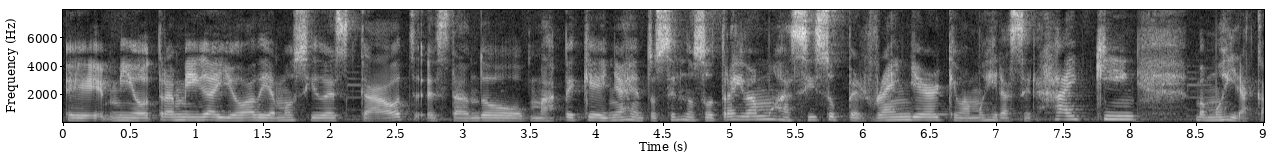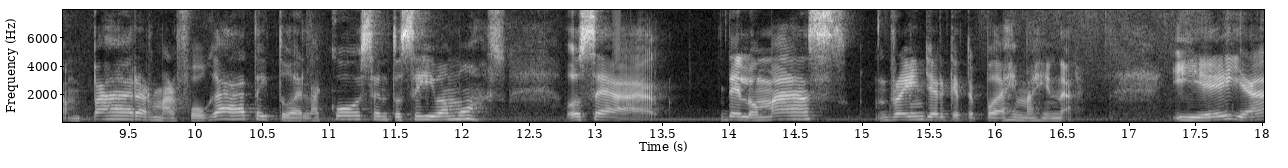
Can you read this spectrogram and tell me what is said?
eh, mi otra amiga y yo habíamos sido scouts estando más pequeñas, entonces nosotras íbamos así super ranger, que vamos a ir a hacer hiking, vamos a ir a acampar, armar fogata y toda la cosa, entonces íbamos, o sea, de lo más ranger que te puedas imaginar. Y ella,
